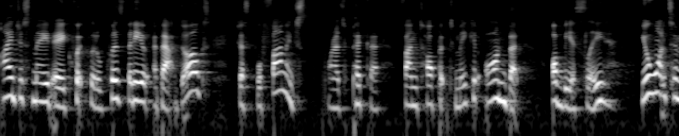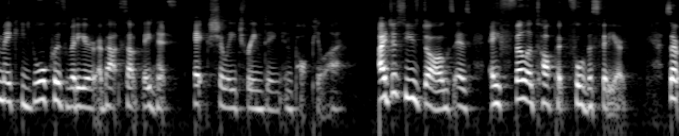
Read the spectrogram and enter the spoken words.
I just made a quick little quiz video about dogs just for fun. I just wanted to pick a fun topic to make it on, but obviously you'll want to make your quiz video about something that's actually trending and popular. I just used dogs as a filler topic for this video. So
